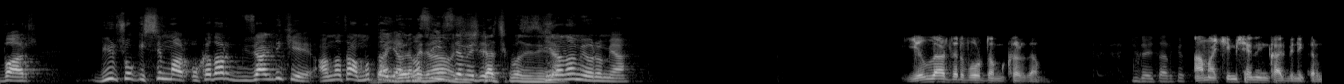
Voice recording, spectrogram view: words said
var. Birçok isim var. O kadar güzeldi ki anlatamam mutlaka. Ya nasıl ama izlemedim? çıkar çıkmaz izleyeceğim. İnanamıyorum ya. Yıllardır vurdum kırdım. Cüneyt Arkın. Ama kimsenin kalbini kırm.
